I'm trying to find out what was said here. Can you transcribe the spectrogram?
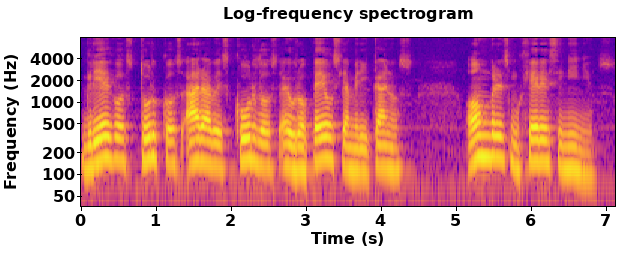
griegos, turcos, árabes, kurdos, europeos y americanos, hombres, mujeres y niños.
